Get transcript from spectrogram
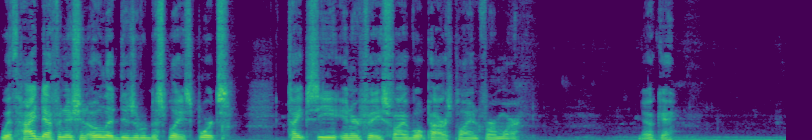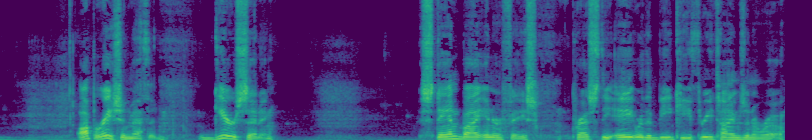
with high-definition OLED digital display sports Type-C interface 5-volt power supply and firmware. Okay. Operation method. Gear setting. Standby interface. Press the A or the B key three times in a row.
